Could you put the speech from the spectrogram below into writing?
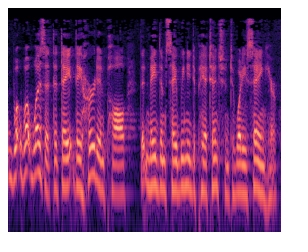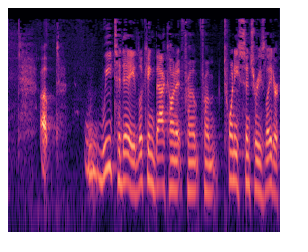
what, what was it that they, they heard in Paul that made them say, we need to pay attention to what he's saying here? Uh, we today, looking back on it from, from 20 centuries later,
